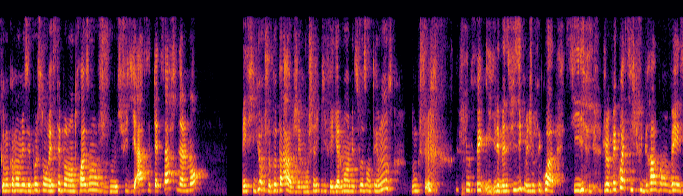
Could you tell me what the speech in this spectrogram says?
comment, mes épaules sont restées pendant trois ans, je me suis dit, ah, c'est peut-être ça finalement. Mais figure, je peux pas. J'ai mon chéri qui fait également 1m71. Donc, je, je fais, il est même physique, mais je fais quoi si je fais quoi si je suis grave en V?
